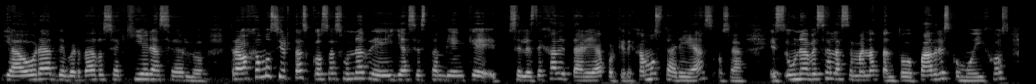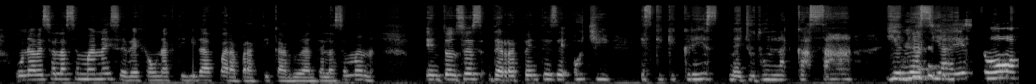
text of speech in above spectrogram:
y ahora de verdad, o sea, quiere hacerlo. Trabajamos ciertas cosas. Una de ellas es también que se les deja de tarea, porque dejamos tareas. O sea, es una vez a la semana, tanto padres como hijos, una vez a la semana y se deja una actividad para practicar durante la semana. Entonces, de repente es de, oye, es que, ¿qué crees? Me ayudó en la casa y él no hacía eso.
